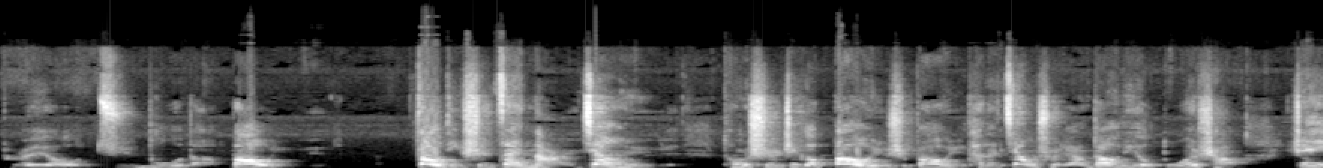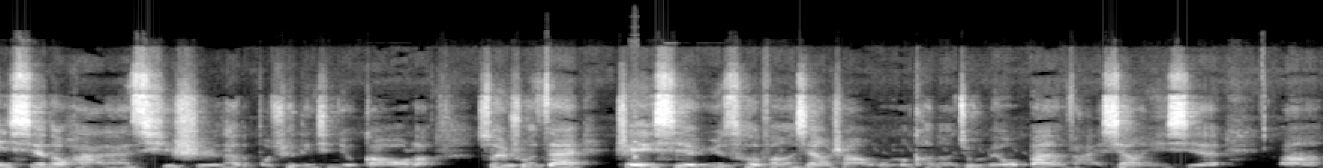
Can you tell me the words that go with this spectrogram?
比如有局部的暴雨，到底是在哪儿降雨？同时，这个暴雨是暴雨，它的降水量到底有多少？这一些的话，它其实它的不确定性就高了。所以说，在这些预测方向上，我们可能就没有办法像一些呃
